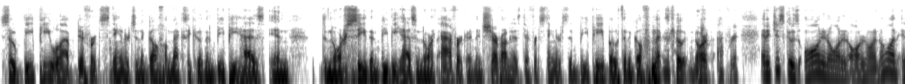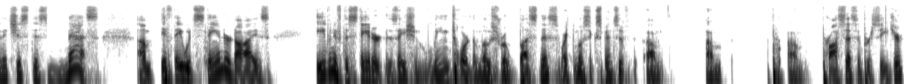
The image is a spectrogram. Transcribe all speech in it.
So BP will have different standards in the Gulf of Mexico than BP has in the North Sea, than BP has in North Africa, and then Chevron has different standards than BP, both in the Gulf of Mexico and North Africa, and it just goes on and on and on and on and on, and it's just this mess. Um, if they would standardize, even if the standardization leaned toward the most robustness, right, the most expensive um, um, um, process and procedure,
